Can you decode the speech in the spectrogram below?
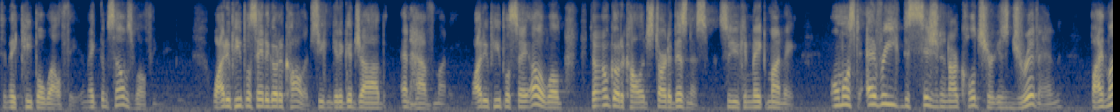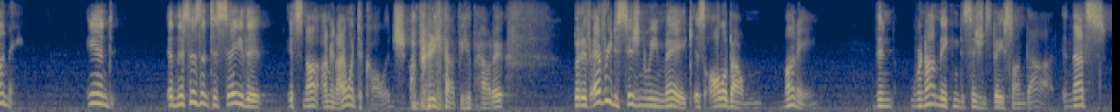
to make people wealthy or make themselves wealthy maybe. Why do people say to go to college so you can get a good job and have money? Why do people say, "Oh, well, don't go to college, start a business so you can make money?" Almost every decision in our culture is driven by money. And and this isn't to say that it's not I mean I went to college. I'm pretty happy about it. But if every decision we make is all about money, then we're not making decisions based on God. And that's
